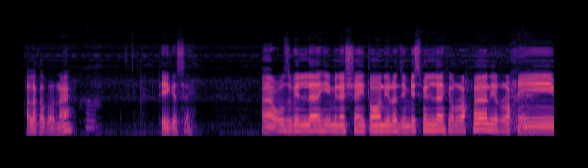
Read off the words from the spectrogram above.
কালা কাপড় না হ ঠিক আছে أعوذ بالله من الشيطان الرجيم بسم الله الرحمن الرحيم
